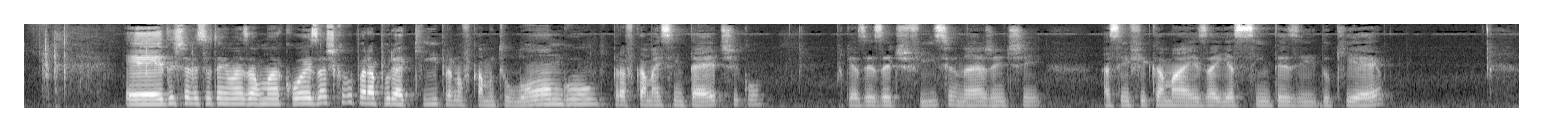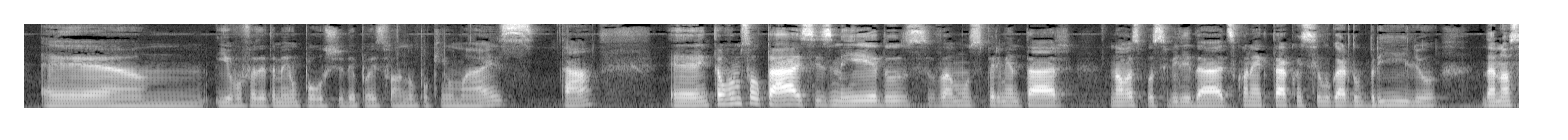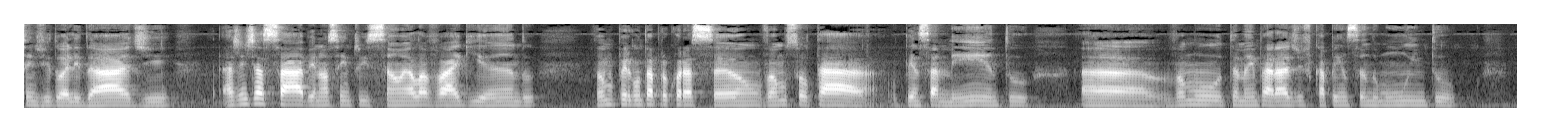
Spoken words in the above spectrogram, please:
É, deixa eu ver se eu tenho mais alguma coisa. Acho que eu vou parar por aqui para não ficar muito longo, para ficar mais sintético, porque às vezes é difícil, né? A gente Assim fica mais aí a síntese do que é. é. E eu vou fazer também um post depois falando um pouquinho mais, tá? É, então vamos soltar esses medos, vamos experimentar novas possibilidades, conectar com esse lugar do brilho, da nossa individualidade. A gente já sabe, a nossa intuição ela vai guiando. Vamos perguntar para o coração, vamos soltar o pensamento, Uh, vamos também parar de ficar pensando muito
